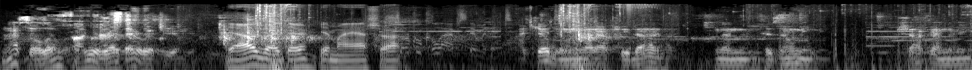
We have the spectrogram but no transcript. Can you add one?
Not solo. Fuck We were right there with you. Yeah, I was right there, getting my ass shot. Circle collapse imminent. I killed him right after he died. And then his homie shotgunned me.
